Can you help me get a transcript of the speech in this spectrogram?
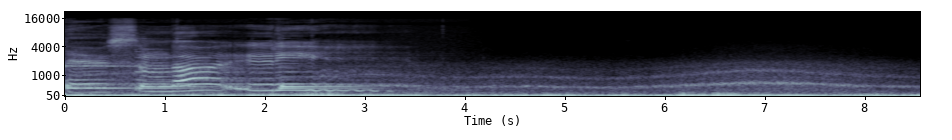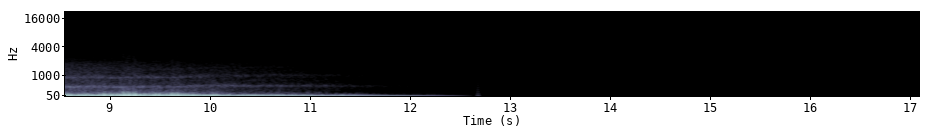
There's somebody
